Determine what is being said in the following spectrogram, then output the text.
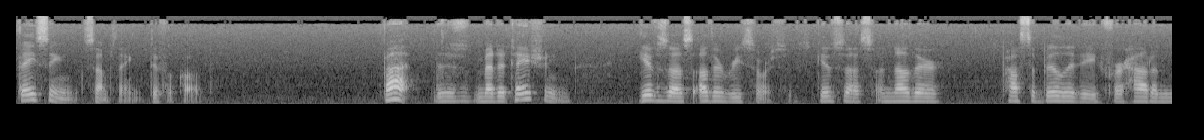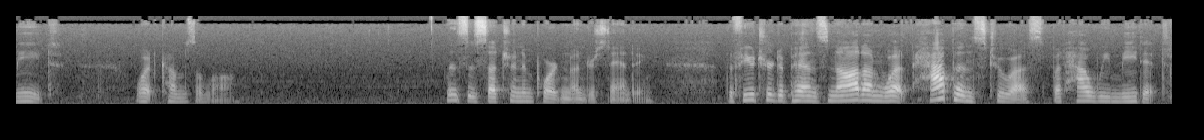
facing something difficult. But this meditation gives us other resources, gives us another possibility for how to meet what comes along. This is such an important understanding. The future depends not on what happens to us, but how we meet it.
